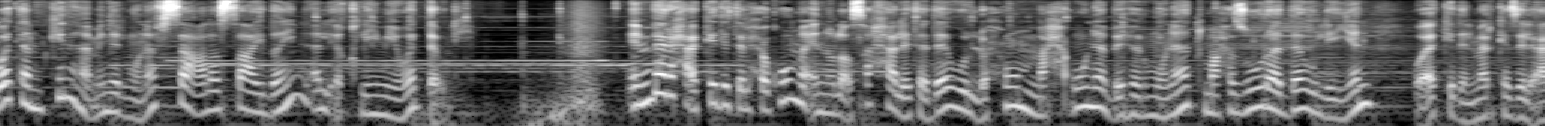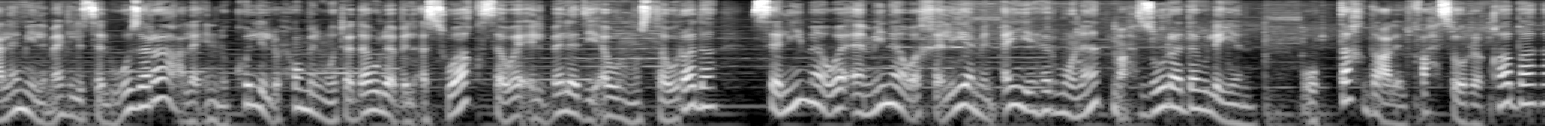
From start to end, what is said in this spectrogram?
وتمكينها من المنافسة على الصعيدين الإقليمي والدولي. امبارح أكدت الحكومة أنه لا صحة لتداول لحوم محقونة بهرمونات محظورة دولياً وأكد المركز الإعلامي لمجلس الوزراء على أن كل اللحوم المتداولة بالأسواق سواء البلدي أو المستوردة سليمة وآمنة وخالية من أي هرمونات محظورة دولياً وبتخضع للفحص والرقابة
